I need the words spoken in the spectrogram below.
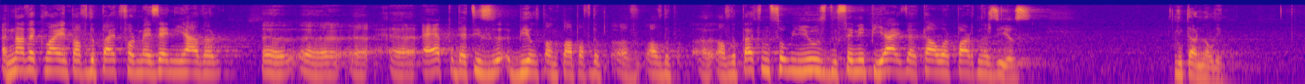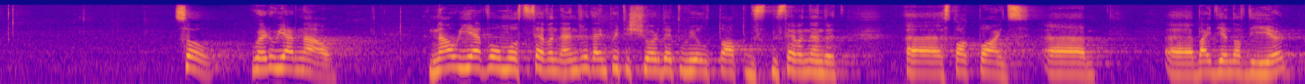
another client of the platform as any other uh, uh, uh, app that is built on top of the, of, of the, of the platform. So we use the same APIs that our partners use internally. So where we are now, now we have almost 700. I'm pretty sure that we'll top the 700 uh, stock points uh, uh, by the end of the year.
